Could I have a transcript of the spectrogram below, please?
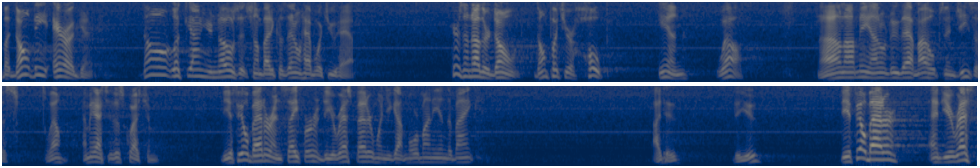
But don't be arrogant. Don't look down your nose at somebody because they don't have what you have. Here's another don't. Don't put your hope in wealth. No, not me. I don't do that. My hope's in Jesus. Well, let me ask you this question Do you feel better and safer? And do you rest better when you got more money in the bank? I do. Do you? Do you feel better and do you rest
